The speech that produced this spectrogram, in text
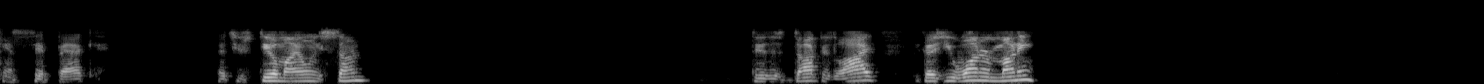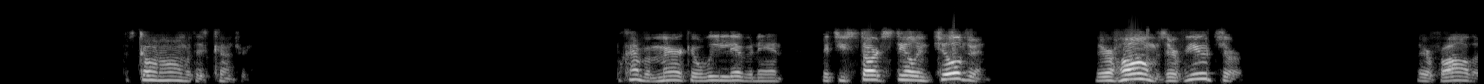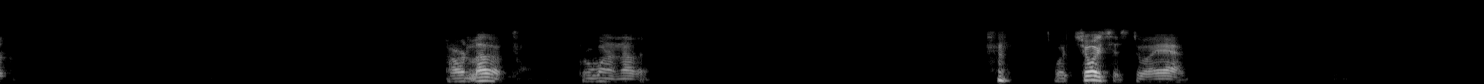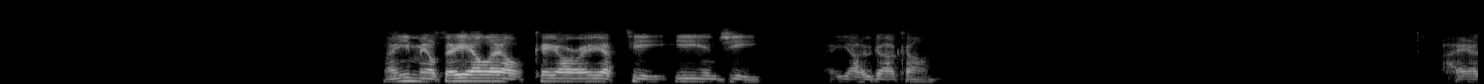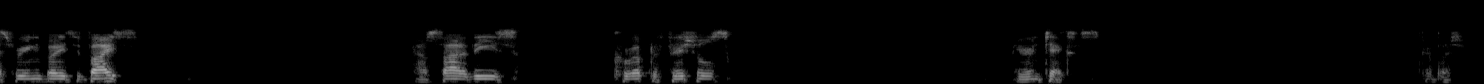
Can't sit back that you steal my only son? Do this doctor's lie because you want her money? What's going on with this country? What kind of America are we living in that you start stealing children? Their homes, their future, their father. Are love for one another. what choices do I have? My email is A-L-L-K-R-A-F-T-E-N-G at yahoo.com. I ask for anybody's advice outside of these corrupt officials here in Texas. God bless you.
